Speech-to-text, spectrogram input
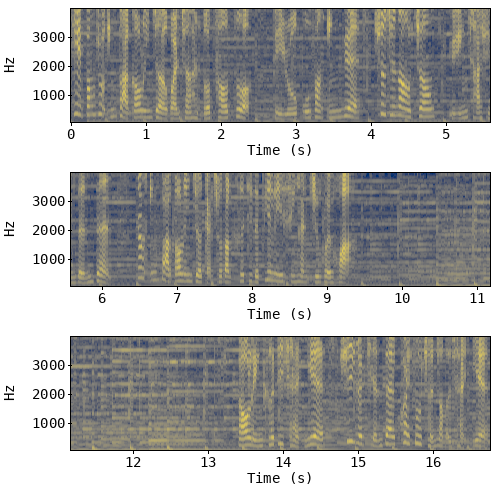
可以帮助银发高龄者完成很多操作。比如播放音乐、设置闹钟、语音查询等等，让银发高龄者感受到科技的便利性和智慧化。高龄科技产业是一个潜在快速成长的产业，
